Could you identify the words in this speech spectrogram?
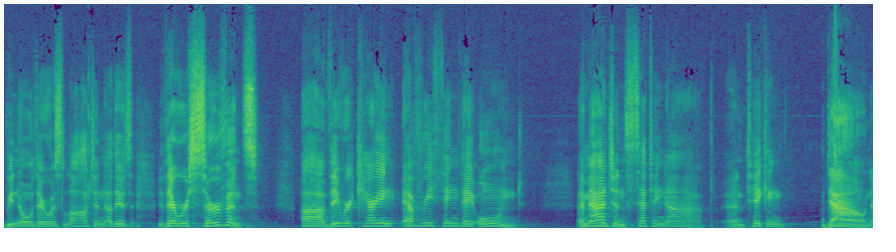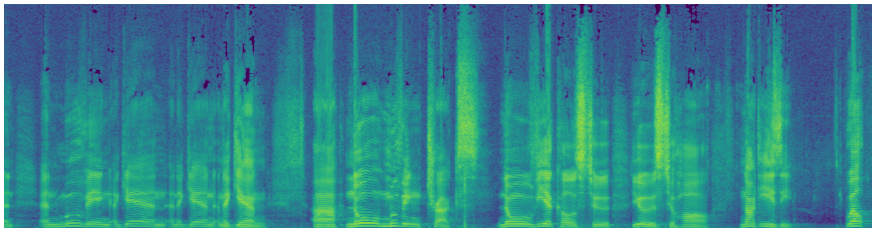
We know there was Lot and others. There were servants. Uh, they were carrying everything they owned Imagine setting up and taking down and, and moving again and again and again. Uh, no moving trucks, no vehicles to use to haul. Not easy. Well,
